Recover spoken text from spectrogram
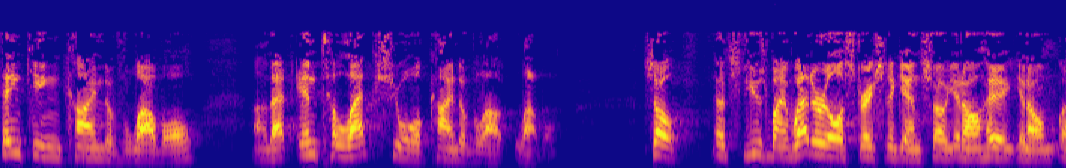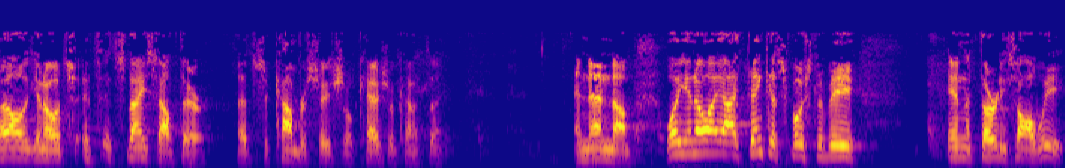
thinking kind of level, uh, that intellectual kind of level. So let's use my weather illustration again. So you know, hey, you know, well, you know, it's it's, it's nice out there. That's a conversational, casual kind of thing. And then, um, well, you know, I, I think it's supposed to be in the 30s all week.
